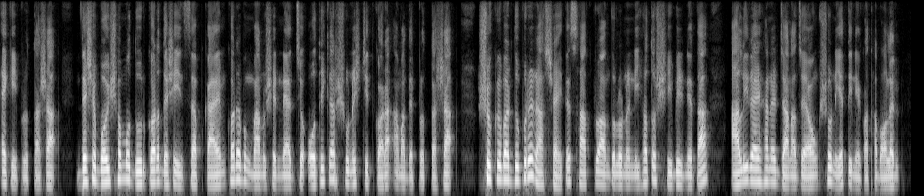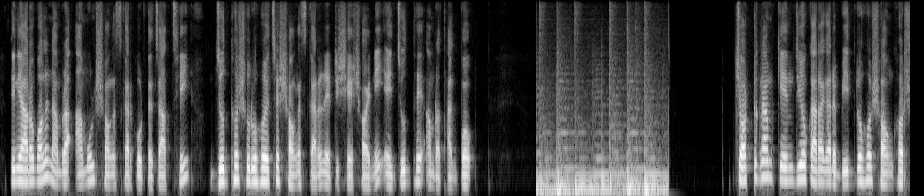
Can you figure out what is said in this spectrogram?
একই প্রত্যাশা। দেশে বৈষম্য দূর করা, দেশে ইনসাফ কায়েম করা এবং মানুষের ন্যায্য অধিকার সুনিশ্চিত করা আমাদের প্রত্যাশা। শুক্রবার দুপুরে রাজশাহীতে ছাত্র আন্দোলনে নিহত শিবির নেতা আলী রায়হানের জানাজায় অংশ নিয়ে তিনি কথা বলেন। তিনি আরও বলেন, আমরা আমূল সংস্কার করতে চাচ্ছি। যুদ্ধ শুরু হয়েছে, সংস্কারের এটি শেষ হয়নি। এই যুদ্ধে আমরা থাকব। চট্টগ্রাম কেন্দ্রীয় কারাগারে বিদ্রোহ, সংঘর্ষ,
